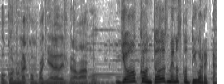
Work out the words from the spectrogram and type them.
o con una compañera del trabajo. Yo con todos menos contigo, recta.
